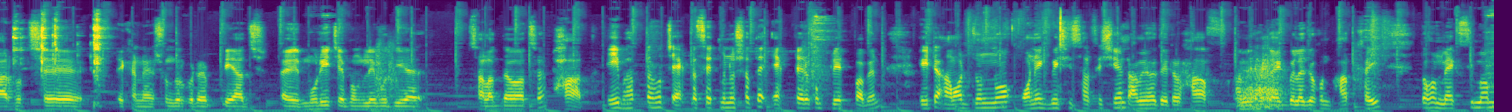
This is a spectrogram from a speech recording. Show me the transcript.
আর হচ্ছে এখানে সুন্দর করে পেঁয়াজ মরিচ এবং লেবু দিয়ে সালাদ দেওয়া আছে, ভাত। এই ভাতটা হচ্ছে একটা সেট মেনুর সাথে একটা এরকম প্লেট পাবেন। এটা আমার জন্য অনেক বেশি সাফিসিয়েন্ট আমি হয়তো এটার হাফ আমি হয়তো এক বেলা যখন ভাত খাই, তখন ম্যাক্সিমাম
